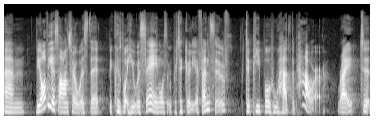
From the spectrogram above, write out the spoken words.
Um, the obvious answer was that because what he was saying wasn't particularly offensive to people who had the power, right? To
